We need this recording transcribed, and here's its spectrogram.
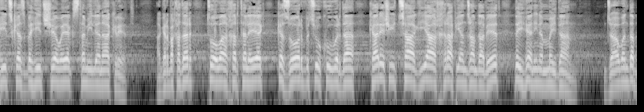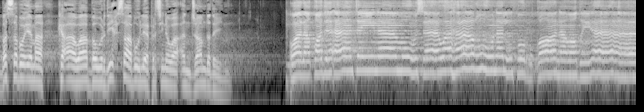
هیچ کەس بە هیچ شێوەیەک ستەمی لێ ناکرێت. ئەگەر بەقەدەر تۆوە خەرتەلەیەک کە زۆر بچووک و وردا کارێکی چاک یا خراپی ئەنجامدا بێت دەیهێنینە مەدان جاوەندە بەسە بۆ ئێمە کە ئاوا بە وردی حساب و لێپرسینەوە ئەنجام دەدەین. ولقد آتينا موسى وهارون الفرقان وضياء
